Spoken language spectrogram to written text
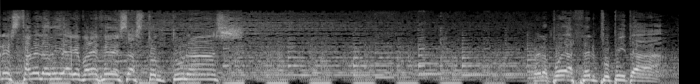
Con esta melodía que parece de esas tontunas. Pero puede hacer pupita.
